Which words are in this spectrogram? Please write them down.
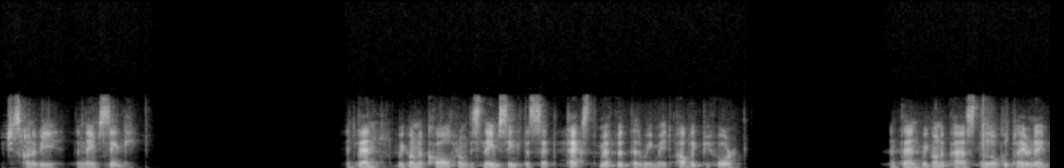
which is going to be the name sync. And then we're gonna call from this namesync the set text method that we made public before. And then we're gonna pass the local player name.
